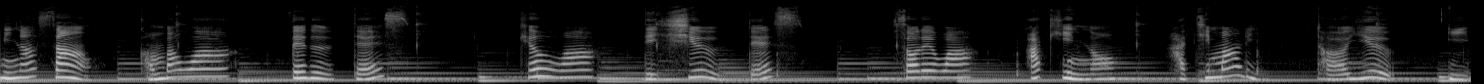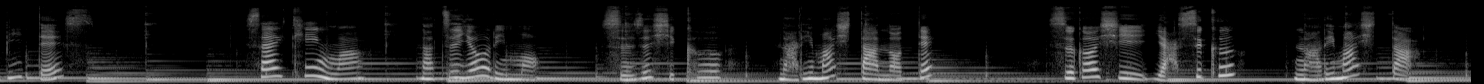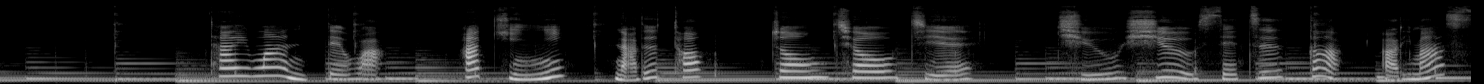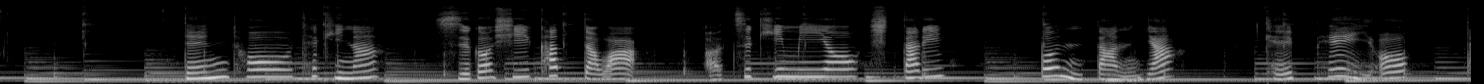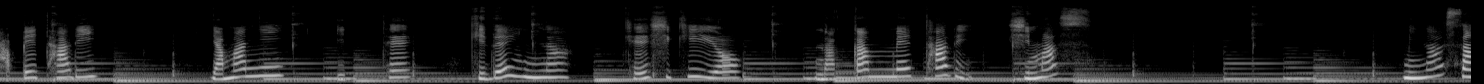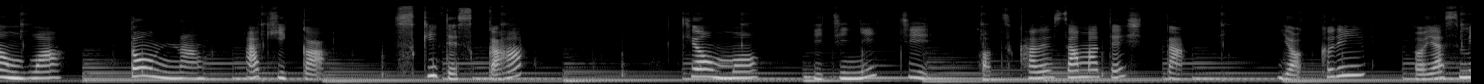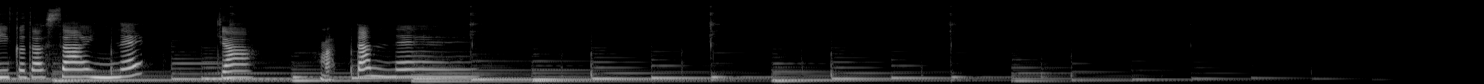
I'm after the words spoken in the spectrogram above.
皆さん、こんばんは。ベルです。今日は立秋です。それは秋の始まりという意味です。最近は夏よりも涼しくなりましたので、過ごしやすくなりました。台湾では秋になると中秋節、中秋節があります。伝統的な過ごし方はお月見をしたり、分担やケーペイを食べたり、山に行ってきれいな景色を眺めたりします。皆さんはどんな秋が好きですか？今日も一日お疲れ様でした。ゆっくりお休みください。ね。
